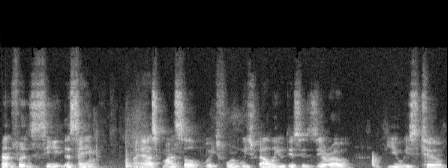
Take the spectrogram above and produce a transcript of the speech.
And for c, the same. I ask myself which for which value this is 0, u is 2.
